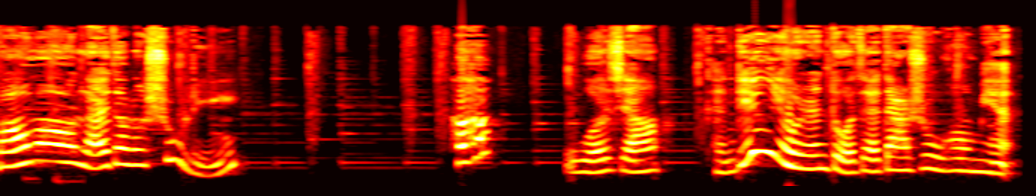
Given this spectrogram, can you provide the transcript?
毛毛来到了树林，哈哈，我想肯定有人躲在大树后面。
